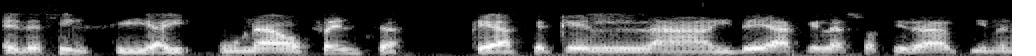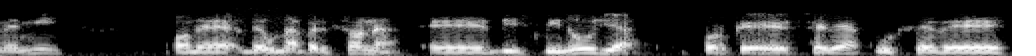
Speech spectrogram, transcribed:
Es decir, si hay una ofensa que hace que la idea que la sociedad tiene de mí o de, una persona eh, disminuya porque se le acuse de,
